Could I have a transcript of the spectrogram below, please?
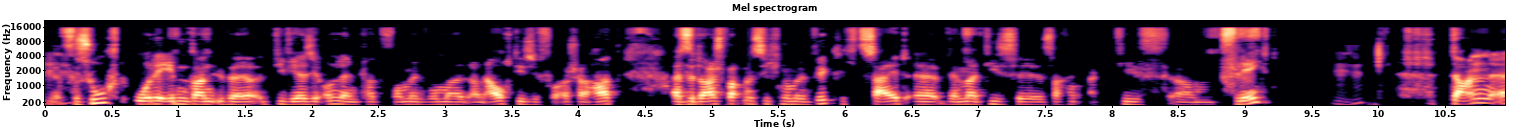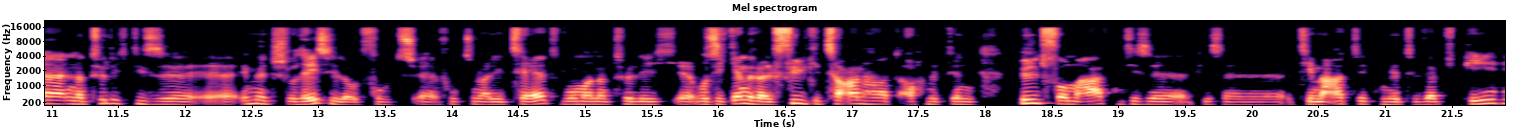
mhm. versucht oder eben dann über diverse Online-Plattformen, wo man dann auch diese Vorschau hat. Also da spart man sich nochmal wirklich Zeit, äh, wenn man diese Sachen aktiv ähm, pflegt. Mhm. Dann äh, natürlich diese äh, Image Lazy Load äh, Funktionalität, wo man natürlich, äh, wo sich generell viel getan hat, auch mit den Bildformaten, diese, diese Thematik mit WebP,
